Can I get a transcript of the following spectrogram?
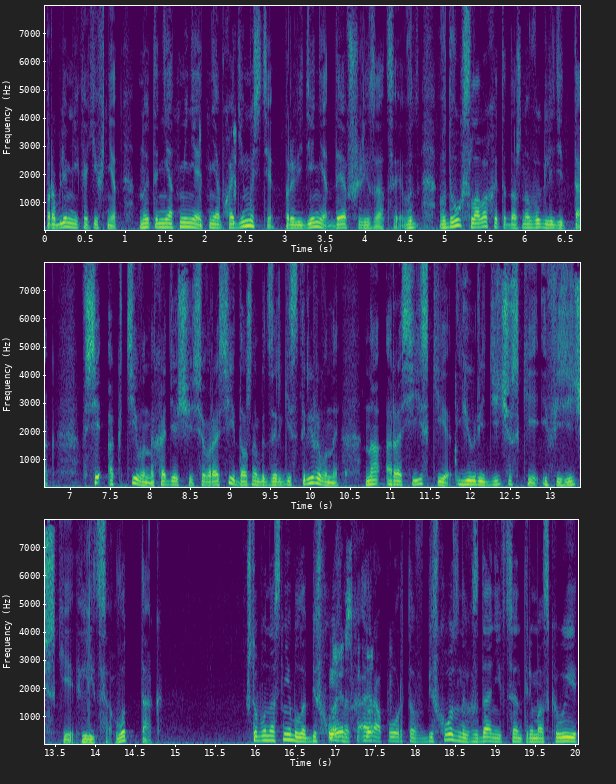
проблем никаких нет. Но это не отменяет необходимости проведения деофшоризации. В, в двух словах это должно выглядеть так. Все активы, находящиеся в России, должны быть зарегистрированы на российские юридические и физические лица. Вот так чтобы у нас не было бесхозных если... аэропортов, бесхозных зданий в центре Москвы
